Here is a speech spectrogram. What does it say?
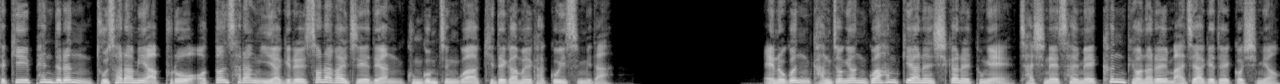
특히 팬들은 두 사람이 앞으로 어떤 사랑 이야기를 써나갈지에 대한 궁금증과 기대감을 갖고 있습니다. 에녹은 강정현과 함께하는 시간을 통해 자신의 삶에 큰 변화를 맞이하게 될 것이며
